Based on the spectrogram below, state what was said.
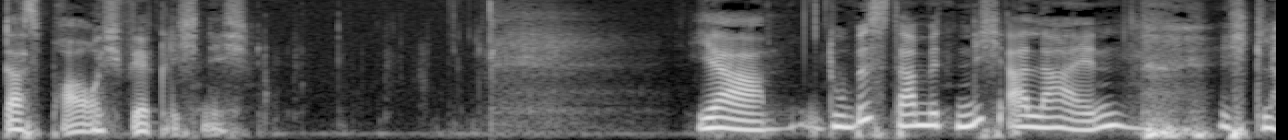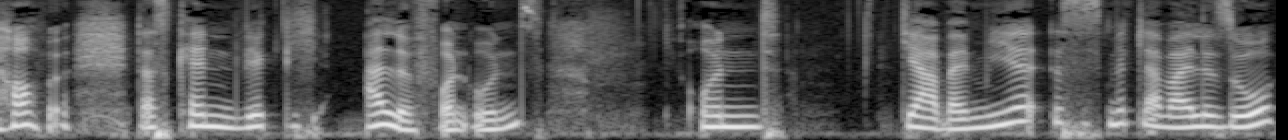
Das brauche ich wirklich nicht. Ja, du bist damit nicht allein. Ich glaube, das kennen wirklich alle von uns. Und ja, bei mir ist es mittlerweile so,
